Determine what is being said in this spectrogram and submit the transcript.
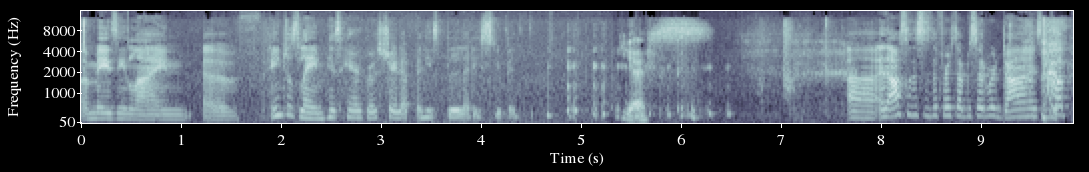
amazing line of Angel's lame. His hair grows straight up, and he's bloody stupid. Yes. Uh, and also, this is the first episode where Dawn is klep-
